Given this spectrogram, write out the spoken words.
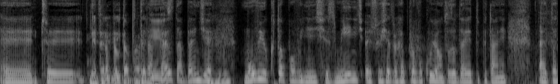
Yy, czy nie, terapeuta par terapeuta jest... będzie mhm. mówił, kto powinien się zmienić? Oczywiście trochę prowokująco zadaję to pytanie, ale to e,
